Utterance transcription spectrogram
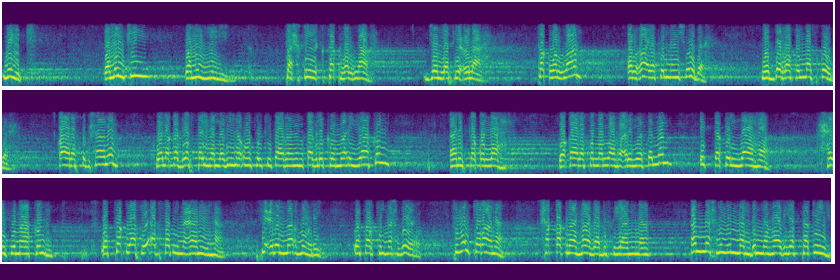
منك ومنك ومني. تحقيق تقوى الله جل في علاه. تقوى الله الغاية المنشودة والدرة المفقودة. قال سبحانه ولقد وصينا الذين أوتوا الكتاب من قبلكم وإياكم أن اتقوا الله وقال صلى الله عليه وسلم اتق الله حيثما كنت والتقوى في أبسط معانيها فعل المأمور وترك المحظور. فهل ترانا حققنا هذا بصيامنا أم نحن ممن بالنهار يتقيه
